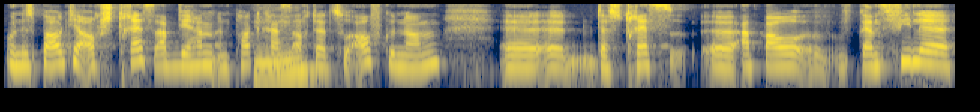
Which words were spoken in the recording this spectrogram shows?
Und es baut ja auch Stress ab. Wir haben einen Podcast mhm. auch dazu aufgenommen, äh, dass Stressabbau ganz viele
